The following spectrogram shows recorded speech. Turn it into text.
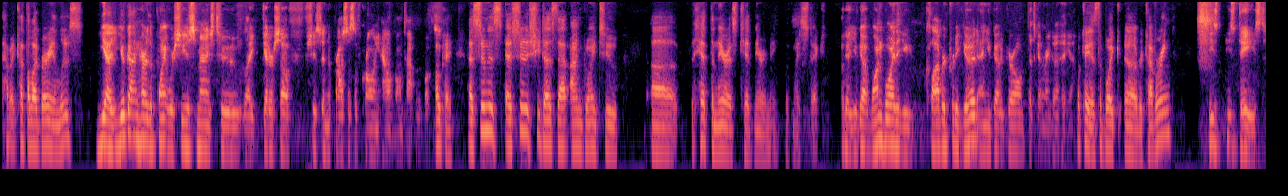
Have I cut the librarian loose? Yeah, you've gotten her to the point where she's managed to like get herself. She's in the process of crawling out on top of the books. Okay. As soon as as soon as she does that, I'm going to uh, hit the nearest kid near me with my stick. Okay, you've got one boy that you clobbered pretty good, and you've got a girl that's getting ready to hit you. Okay, is the boy uh, recovering? He's he's dazed,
